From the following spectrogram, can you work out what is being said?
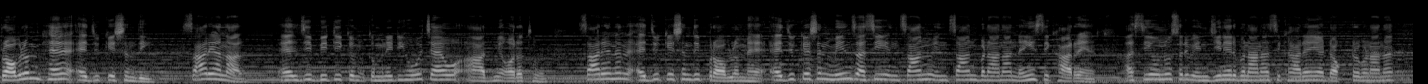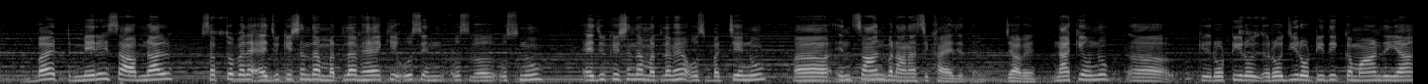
प्रॉब्लम है एजुकेशन दी। सारे नाल L G B T community ਹੋ ਚਾਹੇ ਉਹ ਆਦਮੀ ਔਰਤ ਹੋ ਸਾਰਿਆਂ ਨਾਲ एजुकेशन ਦੀ प्रॉब्लम है। एजुकेशन ਮੀਨਸ असी इंसान इंसान बनाना नहीं सिखा रहे हैं। असी उन्होंने सिर्फ़ इंजीनियर बनाना सिखा रहे हैं या डॉक्टर बनाना। बट मेरे हिसाब ਹਿਸਾਬ ਸਭ ਤੋਂ ਪਹਿਲਾਂ ਐਜੂਕੇਸ਼ਨ ਦਾ ਮਤਲਬ ਹੈ ਕਿ ਉਸ ਉਸ ਉਸ ਨੂੰ ਐਜੂਕੇਸ਼ਨ ਦਾ ਮਤਲਬ ਹੈ ਉਸ ਬੱਚੇ ਨੂੰ ਇਨਸਾਨ ਬਣਾਉਣਾ ਸਿਖਾਇਆ ਜਾਂਦਾ ਜਾਵੇ। ਨਾ ਕਿ ਉਹਨੂੰ ਕਿ ਰੋਟੀ ਰੋਜੀ ਰੋਟੀ ਦੀ ਕਮਾਂਡ ਜਾਂ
